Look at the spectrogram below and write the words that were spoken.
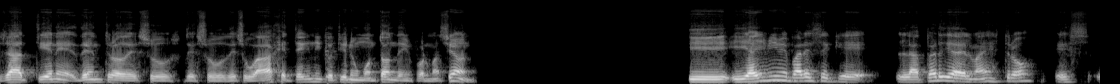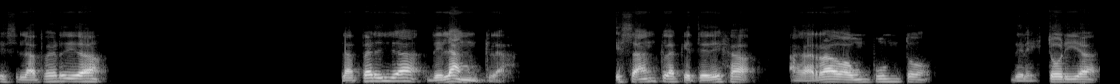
ya tiene dentro de, sus, de, su, de su bagaje técnico, tiene un montón de información? Y, y, a mí me parece que la pérdida del maestro es, es la pérdida la pérdida del ancla, esa ancla que te deja agarrado a un punto de la historia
